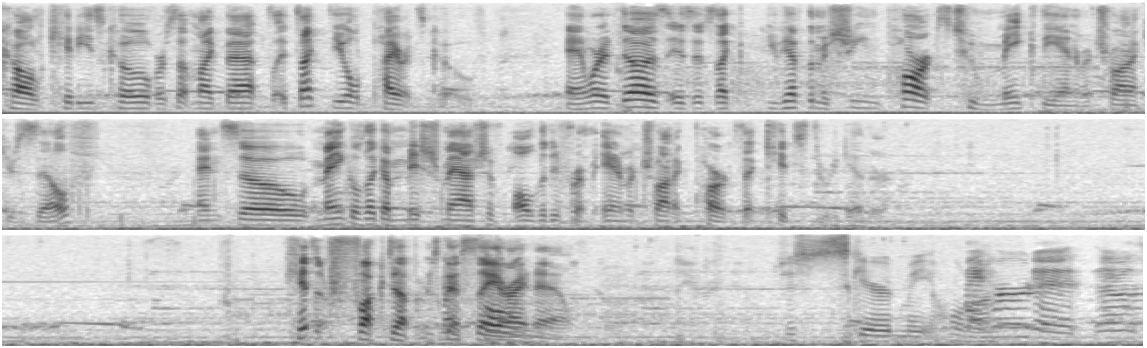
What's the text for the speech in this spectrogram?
called Kitty's Cove or something like that. It's like the old Pirates Cove. And what it does is it's like you have the machine parts to make the animatronic yourself. And so Mangle's like a mishmash of all the different animatronic parts that kids threw together. Kids are fucked up. I'm just My gonna say it right now. Just scared me. Hold I on. heard it. That was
